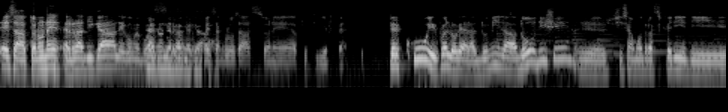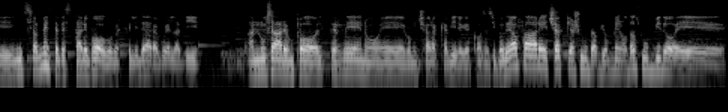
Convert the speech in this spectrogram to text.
esatto, non è radicale come può Eh, essere è un paese anglosassone a tutti gli effetti. Per cui quello che era il 2012 eh, ci siamo trasferiti inizialmente per stare poco, perché l'idea era quella di annusare un po' il terreno e cominciare a capire che cosa si poteva fare. Ci è piaciuta più o meno da subito e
